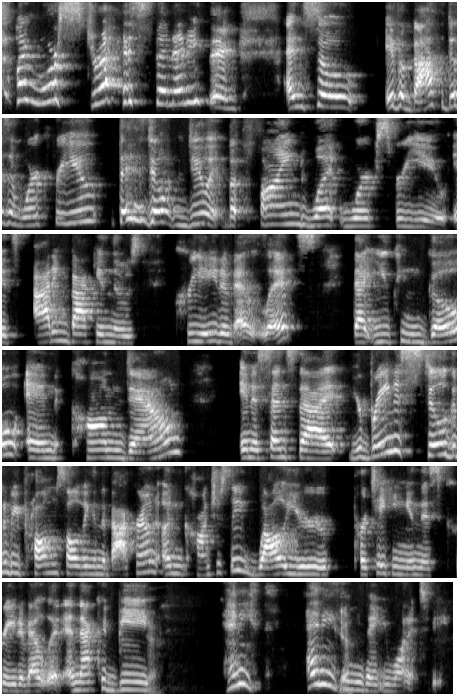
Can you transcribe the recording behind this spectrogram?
I'm more stressed than anything. And so if a bath doesn't work for you, then don't do it, but find what works for you. It's adding back in those creative outlets that you can go and calm down in a sense that your brain is still going to be problem solving in the background unconsciously while you're partaking in this creative outlet. And that could be yeah. anything, anything yeah. that you want it to be.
